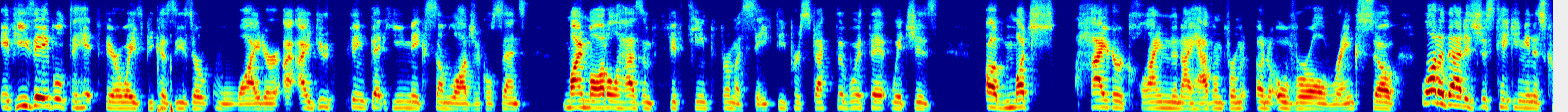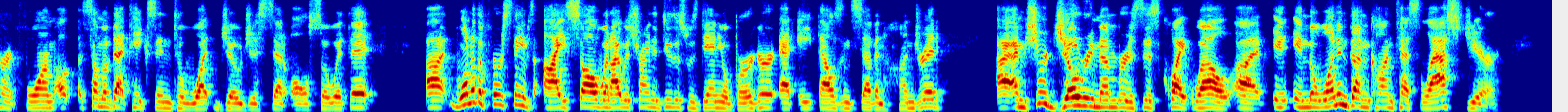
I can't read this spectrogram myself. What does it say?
If he's able to hit fairways because these are wider, I, I do think that he makes some logical sense. My model has him 15th from a safety perspective with it, which is a much higher climb than I have him from an overall rank. So a lot of that is just taking in his current form. Uh, some of that takes into what Joe just said also with it. Uh, one of the first names I saw when I was trying to do this was Daniel Berger at 8,700. I, am sure Joe remembers this quite well. Uh, in, in, the one and done contest last year,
